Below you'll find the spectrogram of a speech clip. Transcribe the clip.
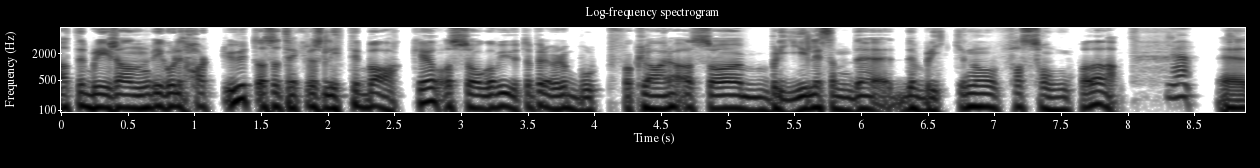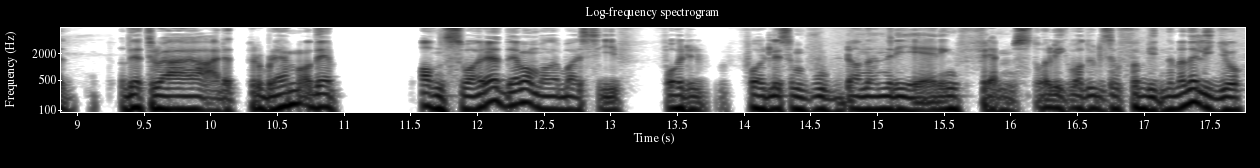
at det blir sånn, vi går litt hardt ut, og så trekker vi oss litt tilbake, og så går vi ut og prøver å bortforklare, og så blir liksom det, det blir ikke noe fasong på det, da. Ja. Eh, det tror jeg er et problem, og det ansvaret, det må man jo bare si for, for liksom hvordan en regjering fremstår, hva du liksom forbinder med det, ligger jo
